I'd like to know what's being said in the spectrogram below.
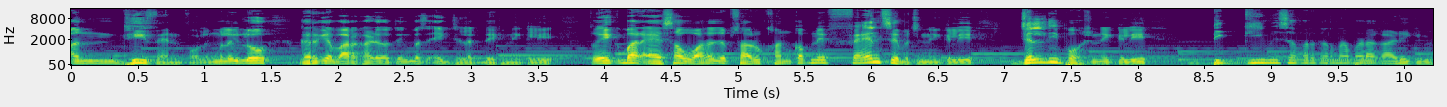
अंधी फ़ैन फॉलोइंग मतलब लोग घर के बाहर खड़े होते हैं बस एक झलक देखने के लिए। तो एक बार ऐसा हुआ था जब शाहरुख खान को अपने फ़ैन से बचने के लिए, जल्दी पहुँचने के लिए डिग्गी में सफ़र करना पड़ा गाड़ी की में।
